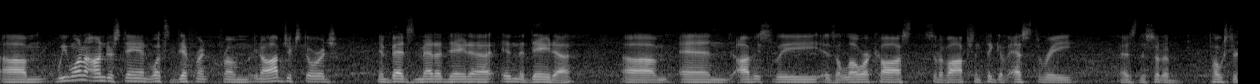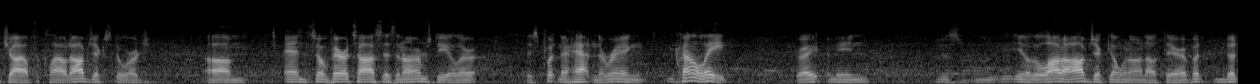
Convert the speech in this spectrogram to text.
Um, we want to understand what's different from, you know, object storage embeds metadata in the data, um, and obviously is a lower cost sort of option. Think of S3 as the sort of poster child for cloud object storage. Um, and so Veritas as an arms dealer is putting their hat in the ring, kind of late, right? I mean, there's you know, a lot of object going on out there, but, but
